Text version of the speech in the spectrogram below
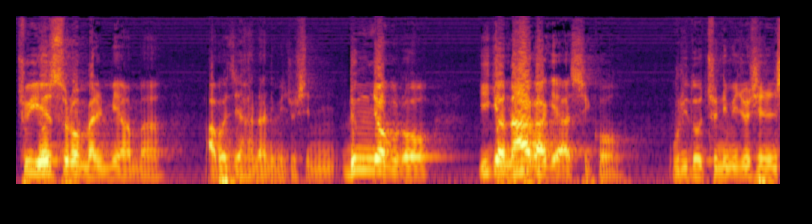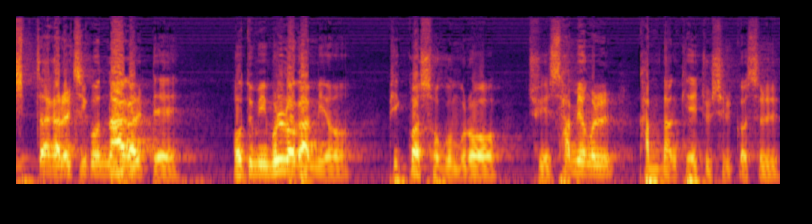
주 예수로 말미암아 아버지 하나님이 주신 능력으로 이겨 나아가게 하시고 우리도 주님이 주시는 십자가를 지고 나아갈 때 어둠이 물러가며 빛과 소금으로 주의 사명을 감당케 해 주실 것을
